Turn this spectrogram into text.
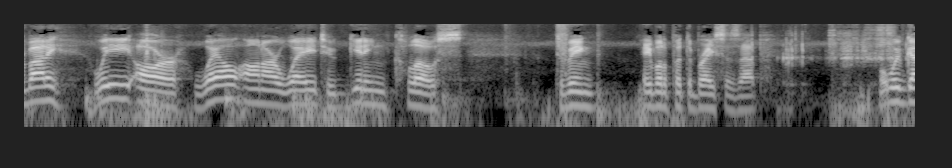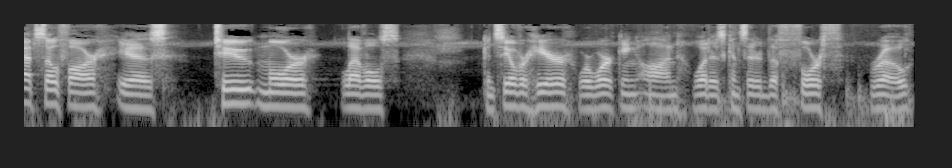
Everybody, we are well on our way to getting close to being able to put the braces up. What we've got so far is two more levels. You can see over here, we're working on what is considered the fourth row.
